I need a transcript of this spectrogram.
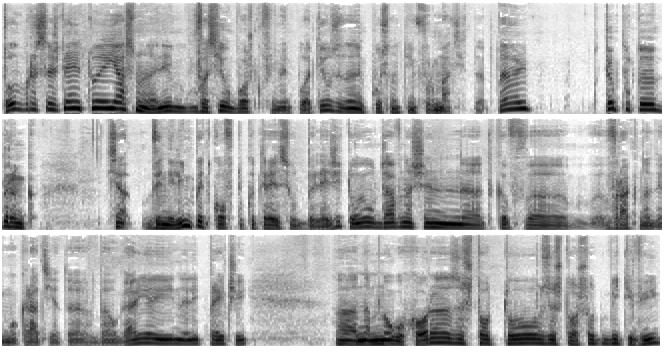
то разсъждението е ясно, нали? Васил Бошков им е платил, за да не пуснат информацията. Нали? Тъпота дрънка. Сега, Венелин Петков, тук трябва да се отбележи, той е отдавнашен а, такъв а, враг на демокрацията в България и нали, пречи а, на много хора, защото, защо? защото BTV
